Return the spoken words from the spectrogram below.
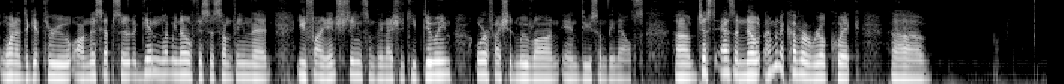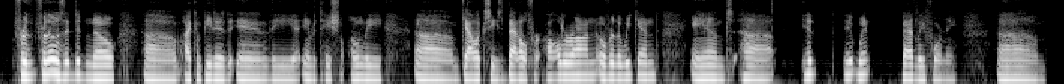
wanted to get through on this episode. Again, let me know if this is something that you find interesting, something I should keep doing, or if I should move on and do something else. Um, just as a note, I'm going to cover real quick. Uh, for for those that didn't know, uh, I competed in the invitational only uh, Galaxy's Battle for Alderaan over the weekend, and uh, it it went badly for me. Um,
